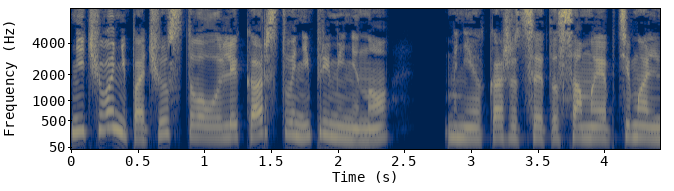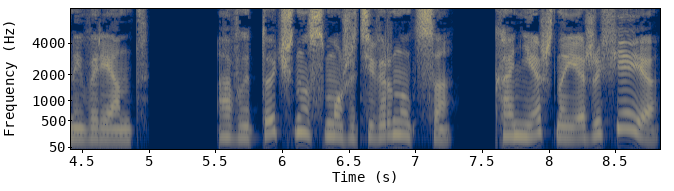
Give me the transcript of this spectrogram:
ничего не почувствовал, лекарство не применено. Мне кажется, это самый оптимальный вариант. А вы точно сможете вернуться? Конечно, я же фея.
